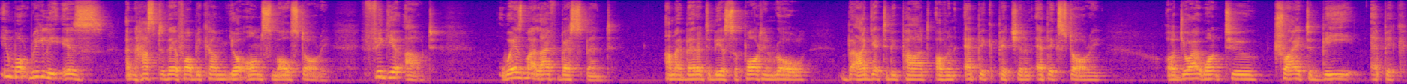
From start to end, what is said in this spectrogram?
in what really is and has to therefore become your own small story. Figure out, where's my life best spent? Am I better to be a supporting role, but I get to be part of an epic picture, an epic story? Or do I want to try to be epic,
